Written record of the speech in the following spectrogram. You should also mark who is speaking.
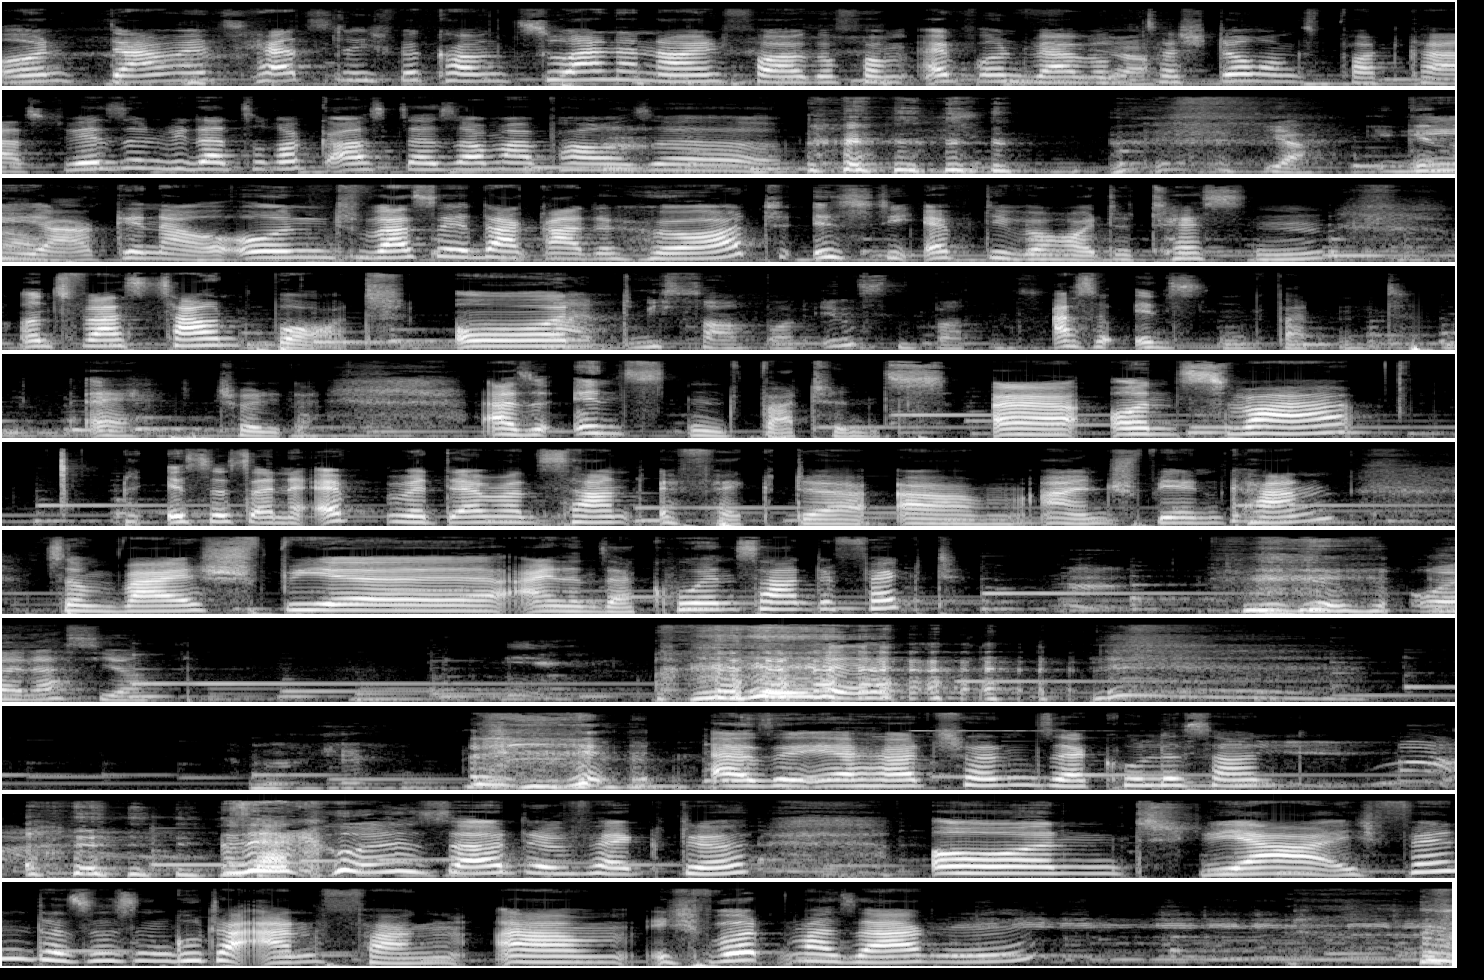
Speaker 1: Und damit herzlich willkommen zu einer neuen Folge vom App und Werbung
Speaker 2: Ja.
Speaker 1: Zerstörungspodcast. Wir sind wieder zurück aus der Sommerpause.
Speaker 2: Ja, genau.
Speaker 1: Ja, genau. Und was ihr da gerade hört, ist die App, die wir heute testen. Und zwar Soundboard. Und
Speaker 2: Nein, nicht Soundboard, Instant Buttons.
Speaker 1: Also Instant Buttons. Äh, Entschuldige. Also Instant Buttons. Äh, und zwar ist es eine App, mit der man Soundeffekte ähm, einspielen kann. Zum Beispiel einen sehr coolen Soundeffekt.
Speaker 2: Oder das hier.
Speaker 1: Also ihr hört schon sehr coole Sound, sehr coole Soundeffekte. Und ja, ich finde, das ist ein guter Anfang. Ähm, ich würde mal sagen,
